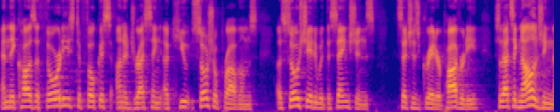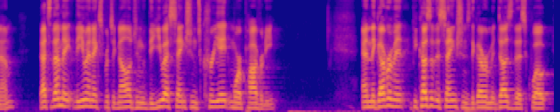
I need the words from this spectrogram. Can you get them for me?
and they cause authorities to focus on addressing acute social problems associated with the sanctions, such as greater poverty. So that's acknowledging them. That's them, the UN experts acknowledging that the US sanctions create more poverty. And the government, because of the sanctions, the government does this, quote,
